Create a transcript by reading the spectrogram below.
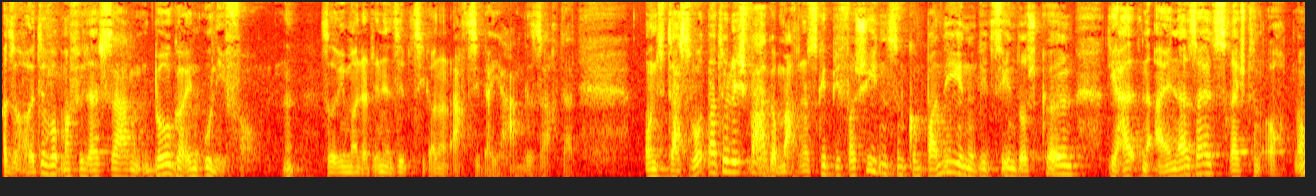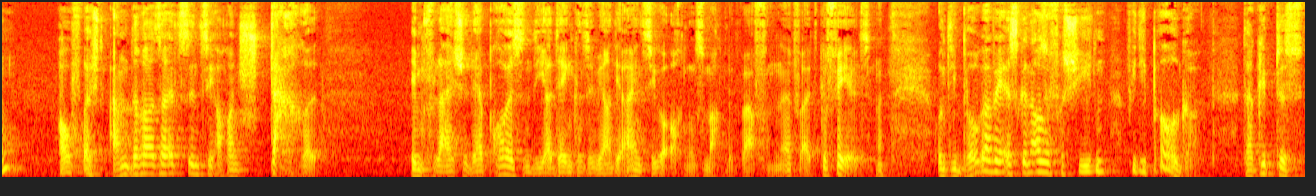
Also heute wird man vielleicht sagen, Bürger in Uniform? So wie man das in den 70er und 80er Jahren gesagt hat. Und das wird natürlich wahrgemacht. Und es gibt die verschiedensten Kompanien und die ziehen durch Köln. Die halten einerseits Recht und Ordnung aufrecht, andererseits sind sie auch ein Stachel im Fleische der Preußen, die ja denken, sie wären die einzige Ordnungsmacht mit Waffen, ne? weit gefehlt. Ne? Und die Bürgerwehr ist genauso verschieden wie die Bürger. Da gibt es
